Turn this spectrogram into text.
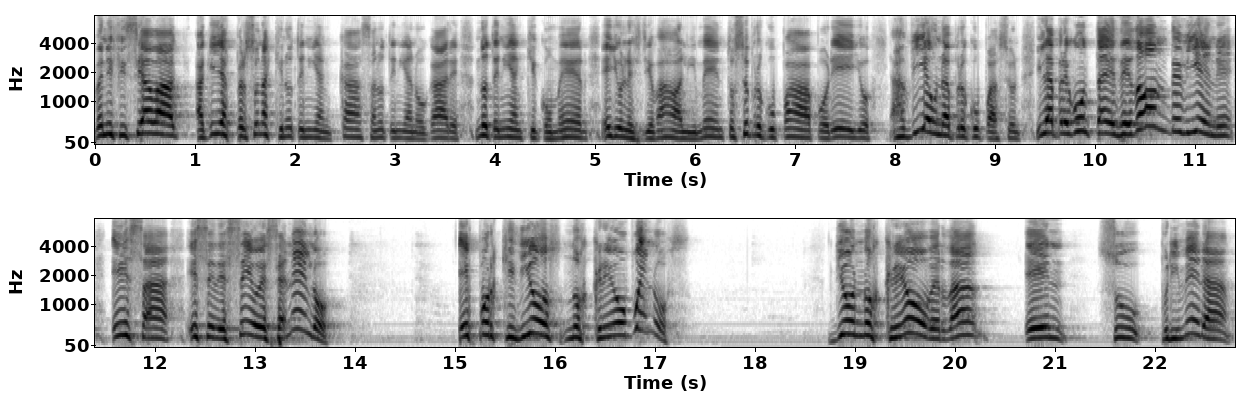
Beneficiaba a aquellas personas que no tenían casa, no tenían hogares, no tenían que comer, ellos les llevaba alimentos, se preocupaba por ellos, había una preocupación. Y la pregunta es, ¿de dónde viene esa, ese deseo, ese anhelo? Es porque Dios nos creó buenos. Dios nos creó, ¿verdad? En su primera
